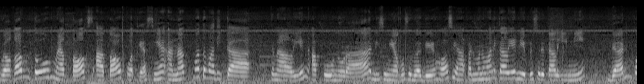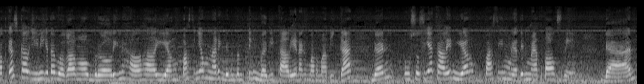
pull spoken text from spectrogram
welcome to Math Talks atau podcastnya anak matematika. Kenalin, aku Nura. Di sini aku sebagai host yang akan menemani kalian di episode kali ini. Dan podcast kali ini kita bakal ngobrolin hal-hal yang pastinya menarik dan penting bagi kalian anak matematika dan khususnya kalian yang pasti ngeliatin Math Talks nih. Dan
